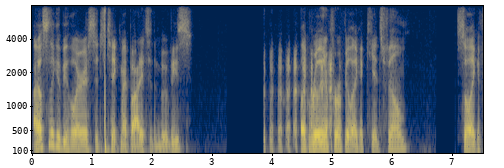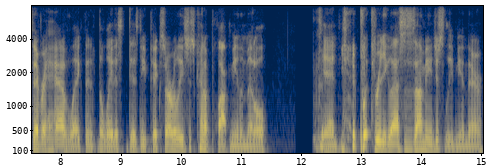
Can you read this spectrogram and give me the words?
I also think it'd be hilarious to just take my body to the movies, like really inappropriate, like a kids film. So like if they ever have like the, the latest Disney Pixar release, just kind of plop me in the middle and put 3D glasses on me and just leave me in there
